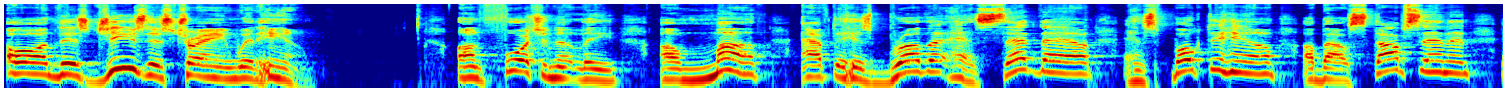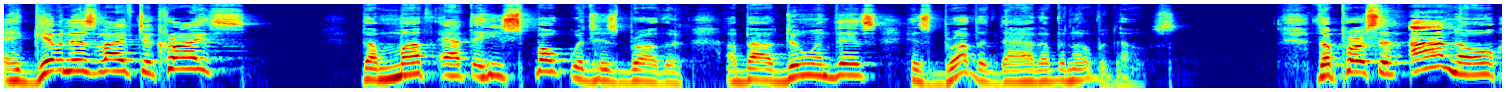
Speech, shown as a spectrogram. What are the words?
on this Jesus train with him. Unfortunately, a month after his brother had sat down and spoke to him about stop sinning and giving his life to Christ, the month after he spoke with his brother about doing this, his brother died of an overdose. The person I know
